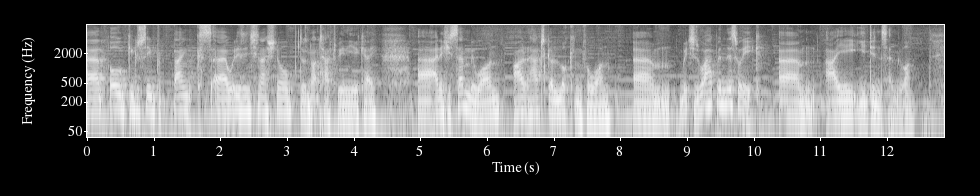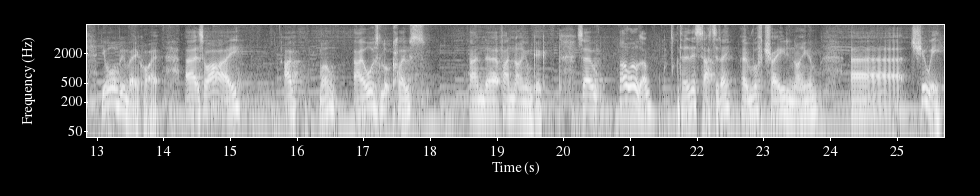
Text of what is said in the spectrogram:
Um, all gigs received thanks. Uh, it is international, does not have to be in the UK. Uh, and if you send me one, I don't have to go looking for one, um, which is what happened this week. Um, i.e., you didn't send me one. You've all been very quiet. Uh, so I, I've, well, I always look close and uh, found Nottingham gig. So Oh, well done. so this Saturday at Rough Trade in Nottingham, uh, Chewy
